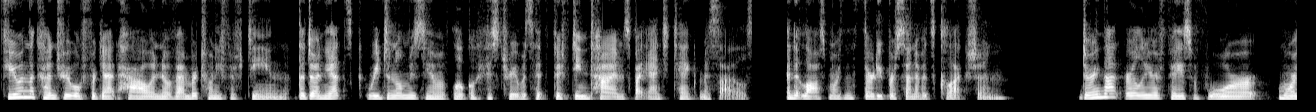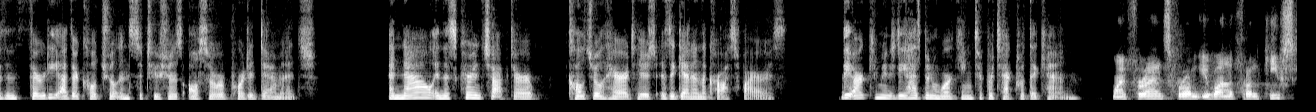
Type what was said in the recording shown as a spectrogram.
Few in the country will forget how, in November 2015, the Donetsk Regional Museum of Local History was hit 15 times by anti tank missiles, and it lost more than 30% of its collection. During that earlier phase of war, more than 30 other cultural institutions also reported damage. And now, in this current chapter, cultural heritage is again in the crossfires. The art community has been working to protect what they can. My friends from Ivano-Frankivsk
